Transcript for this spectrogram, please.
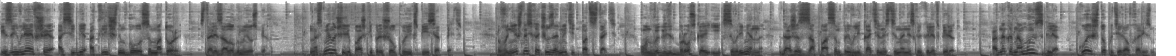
и заявлявшая о себе отличным голосом моторы стали залогом ее успеха. На смену черепашке пришел QX55. Внешность хочу заметить под стать. Он выглядит броско и современно, даже с запасом привлекательности на несколько лет вперед. Однако, на мой взгляд, кое-что потерял в харизме.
